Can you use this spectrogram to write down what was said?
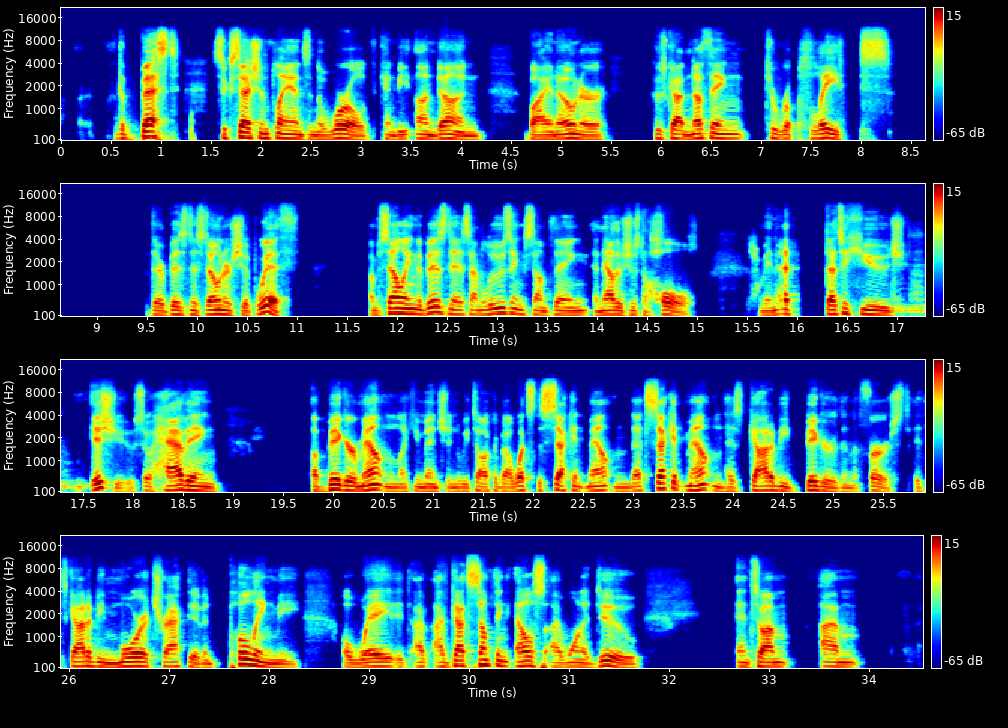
the best succession plans in the world can be undone by an owner who's got nothing to replace their business ownership with. I'm selling the business, I'm losing something, and now there's just a hole. I mean, that that's a huge issue. So having a bigger mountain, like you mentioned, we talk about what's the second mountain. That second mountain has got to be bigger than the first. It's got to be more attractive and pulling me away. It, I've, I've got something else I want to do, and so I'm I'm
